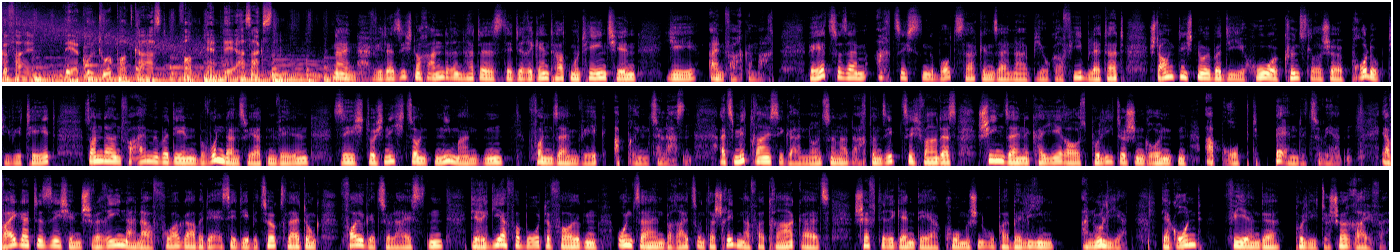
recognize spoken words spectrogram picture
aufgefallen? Der Kulturpodcast von MDR Sachsen. Nein, weder sich noch anderen hatte es der Dirigent Hartmut Hähnchen je einfach gemacht. Wer jetzt zu seinem 80. Geburtstag in seiner Biografie blättert, staunt nicht nur über die hohe künstlerische Produktivität, sondern vor allem über den bewundernswerten Willen, sich durch nichts und niemanden von seinem Weg abbringen zu lassen. Als Mitreißiger 1978 war das, schien seine Karriere aus politischen Gründen abrupt beendet zu werden. Er weigerte sich in Schwerin einer Vorgabe der SED-Bezirksleitung Folge zu leisten, Dirigierverbote folgen und sein bereits unterschriebener Vertrag als Chefdirigent der Komischen Oper Berlin annulliert. Der Grund fehlende politische Reife.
